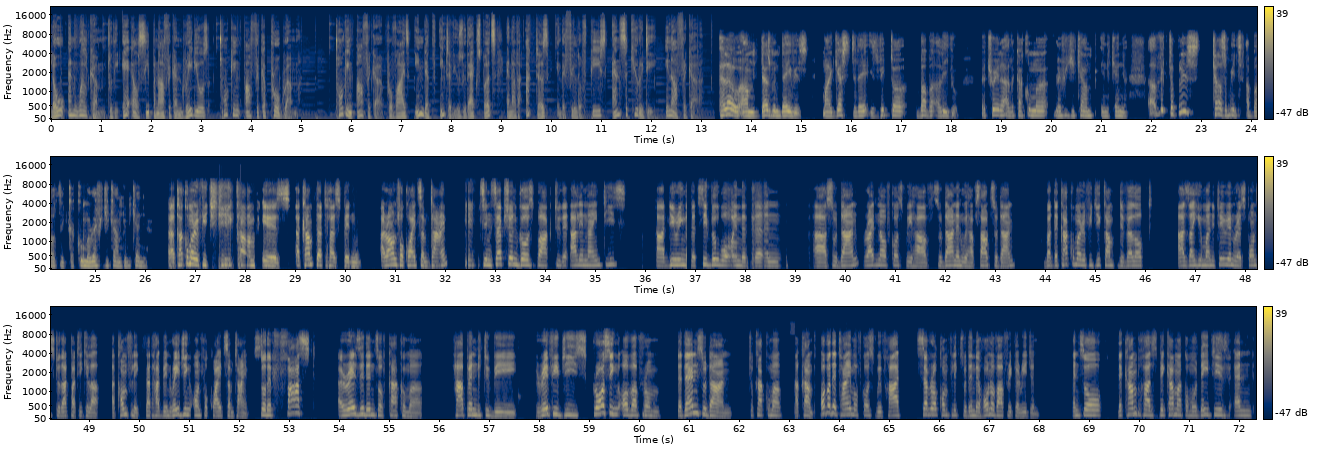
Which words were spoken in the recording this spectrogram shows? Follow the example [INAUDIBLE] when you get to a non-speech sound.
Hello and welcome to the ALC Pan African Radio's Talking Africa program. Talking Africa provides in depth interviews with experts and other actors in the field of peace and security in Africa. Hello, I'm Desmond Davis. My guest today is Victor Baba Aligo, a trainer at the Kakuma refugee camp in Kenya. Uh, Victor, please tell us a bit about the Kakuma refugee camp in Kenya. Uh, Kakuma refugee camp is a camp that has been around for quite some time. Its inception goes back to the early 90s uh, during the civil war in the then uh, Sudan. Right now, of course, we have Sudan and we have South Sudan. But the Kakuma refugee camp developed as a humanitarian response to that particular uh, conflict that had been raging on for quite some time. So the first uh, residents of Kakuma happened to be refugees crossing over from the then Sudan to Kakuma camp. Over the time, of course, we've had several conflicts within the Horn of Africa region. And so the camp has become accommodative and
